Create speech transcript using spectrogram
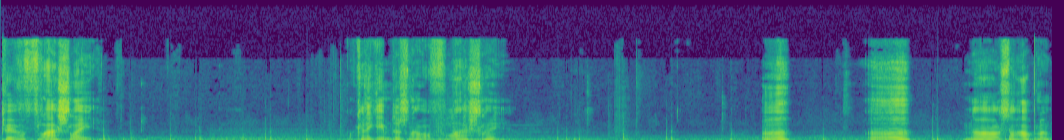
Do we have a flashlight? What kind of game doesn't have a flashlight? Uh? Uh? No, that's not happening.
